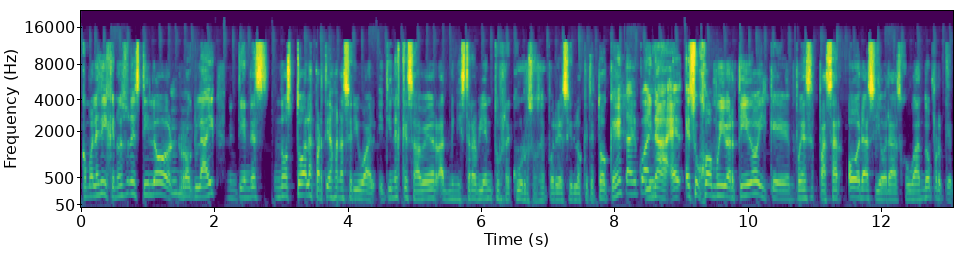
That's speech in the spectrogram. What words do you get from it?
como les dije, no es un estilo uh -huh. roguelike, ¿me entiendes? No todas las partidas van a ser igual y tienes que saber administrar bien tus recursos, se podría decir, lo que te toque. Tal cual. Y nada, es, es, un juego muy divertido y que puedes pasar horas y horas jugando porque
